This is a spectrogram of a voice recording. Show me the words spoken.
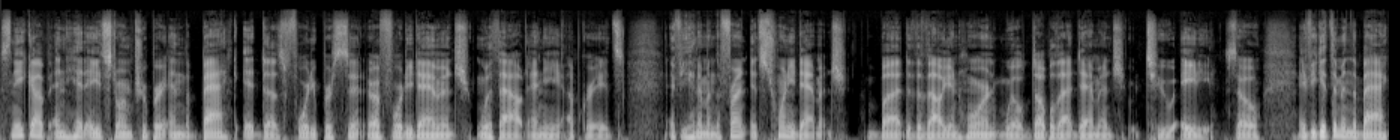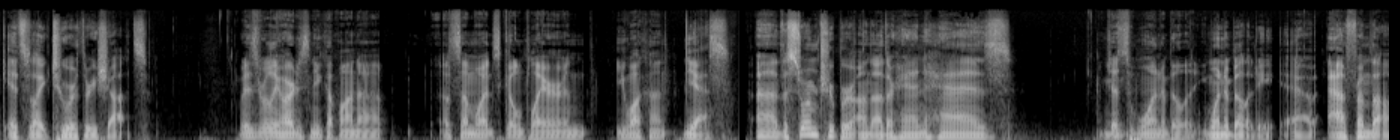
sneak up and hit a stormtrooper in the back, it does forty percent or forty damage without any upgrades. If you hit him in the front, it's twenty damage. But the Valiant Horn will double that damage to 80. So if you get them in the back, it's like two or three shots. But it's really hard to sneak up on a, a somewhat skilled player in Ewok Hunt. Yes. Uh, the Stormtrooper, on the other hand, has Just one ability. one ability. Uh, uh, from the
